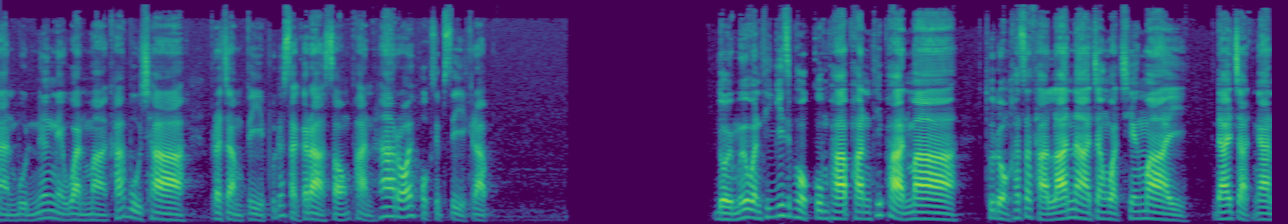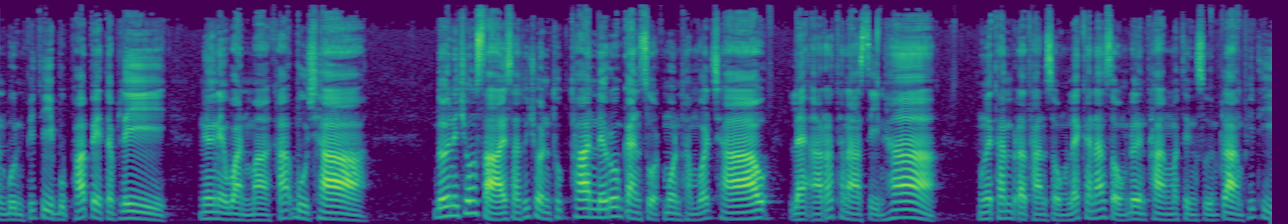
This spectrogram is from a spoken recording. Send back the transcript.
งานบุญเนื่องในวันมาฆบูชา ประจำปีพุทธศักราช 2564 ครับ โดยเมื่อวันที่ 26 กุมภาพันธ์ที่ผ่านมาทุดงคสถานล้านนาจังหวัดเชียงใหม่ ได้จัดงานบุญพิธีบุพเพเปตพลี เนื่องในวันมาฆบูชา โดยในช่วงสายสาธุชนทุกท่านได้ร่วมกันสวดมนต์ทำวัดเช้า และอารัธนาศีลห้า มื่อท่านประธานสงฆ์และคณะสงฆ์เดินทางมาถึงศูนย์กลางพิธี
